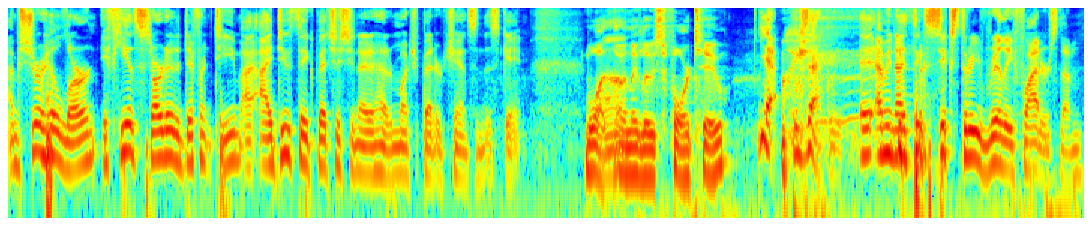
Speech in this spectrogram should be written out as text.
I'm sure he'll learn. If he had started a different team, I, I do think Manchester United had a much better chance in this game. What? Um, only lose four two. Yeah, exactly. I mean, I think six three really flatters them.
